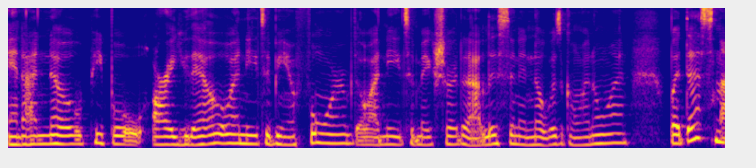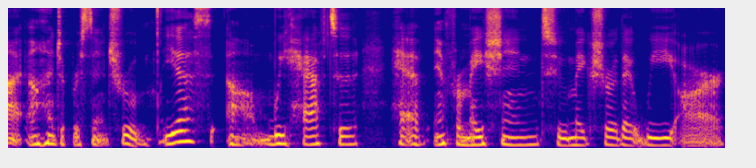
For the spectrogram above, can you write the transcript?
And I know people argue that, oh, I need to be informed, or I need to make sure that I listen and know what's going on. But that's not 100% true. Yes, um, we have to have information to make sure that we are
